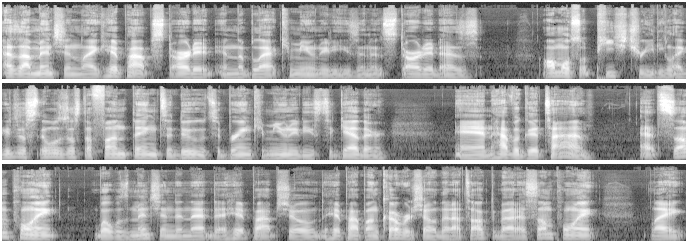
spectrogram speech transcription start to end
as I mentioned, like hip hop started in the black communities and it started as almost a peace treaty. Like it just it was just a fun thing to do to bring communities together and have a good time at some point, what was mentioned in that the hip hop show, the hip hop uncovered show that I talked about, at some point, like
